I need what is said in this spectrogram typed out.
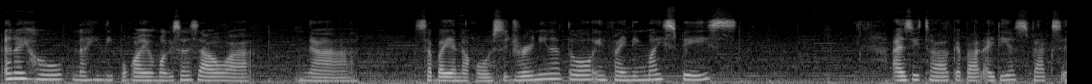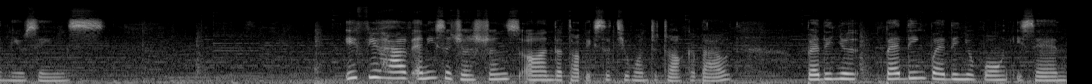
And I hope na hindi po kayo magsasawa na sabayan ako sa journey na to in finding my space as we talk about ideas, facts, and musings. If you have any suggestions on the topics that you want to talk about, pwede nyo, pwedeng pwede nyo pong isend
